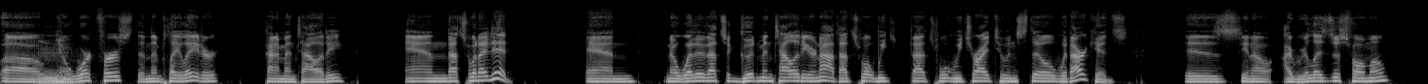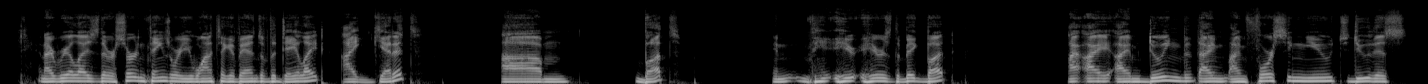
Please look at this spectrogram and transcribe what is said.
uh, you know, work first and then play later kind of mentality. And that's what I did. And you know, whether that's a good mentality or not, that's what we that's what we try to instill with our kids is, you know, I realize there's FOMO and I realize there are certain things where you want to take advantage of the daylight. I get it. Um but and here here's the big but. I, I I'm doing that I'm I'm forcing you to do this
